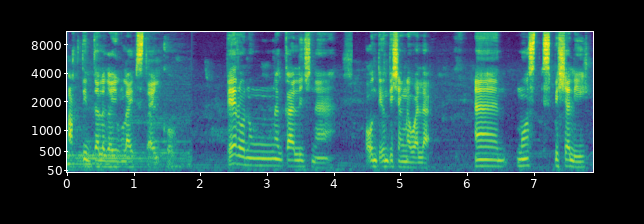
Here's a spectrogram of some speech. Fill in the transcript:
active talaga yung lifestyle ko. Pero nung nag-college na, paunti-unti siyang nawala. And most especially,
